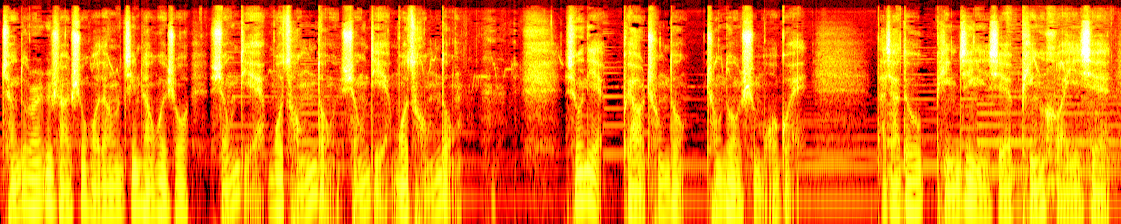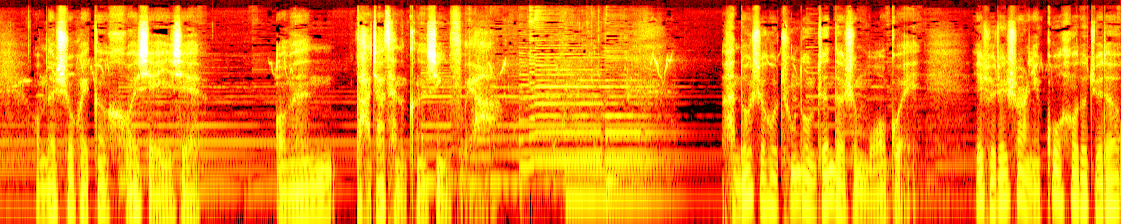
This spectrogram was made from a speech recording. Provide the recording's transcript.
成都人日常生活当中经常会说“熊爹莫从懂，熊爹莫从懂，兄弟不要冲动，冲动是魔鬼”。大家都平静一些，平和一些，我们的社会更和谐一些，我们大家才能更幸福呀。很多时候冲动真的是魔鬼，也许这事儿你过后都觉得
